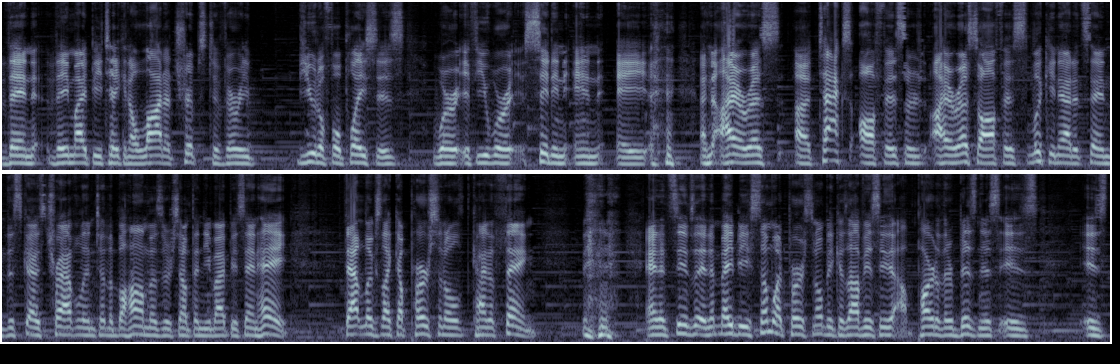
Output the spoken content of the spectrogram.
then they might be taking a lot of trips to very beautiful places where if you were sitting in a an IRS uh, tax office or IRS office looking at it saying this guy's traveling to the Bahamas or something, you might be saying, hey, that looks like a personal kind of thing. and it seems and it may be somewhat personal because obviously part of their business is is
